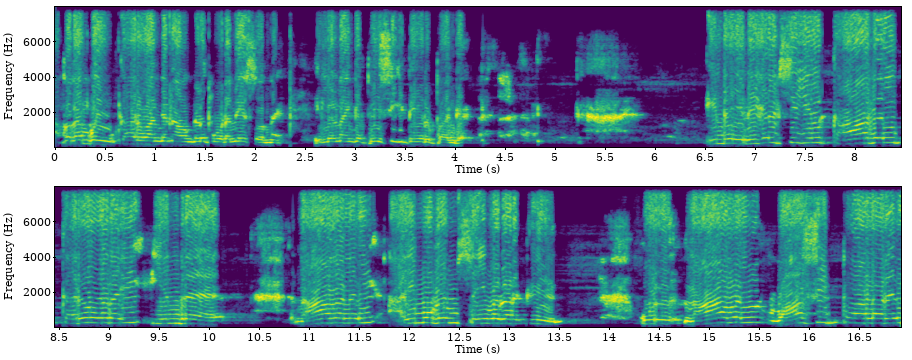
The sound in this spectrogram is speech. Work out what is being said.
அப்பதான் போய் உட்காருவாங்கன்னு அவங்களுக்கு உடனே சொன்னேன். இல்லைன்னா இங்க பேசிக்கிட்டே இருப்பாங்க. இன்றைய நிகழ்ச்சியில் காதல் கருவறை என்ற நாவலை அறிமுகம் செய்வதற்கு ஒரு நாவல் வாசிப்பாளரை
